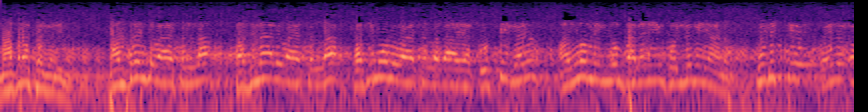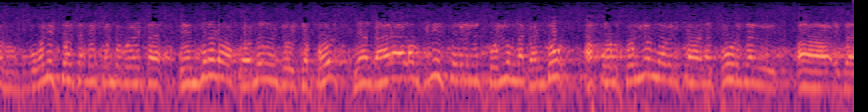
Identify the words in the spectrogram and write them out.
മദ്രസകളിൽ. പന്ത്രണ്ട് വയസ്സുള്ള പതിനാല് വയസ്സുള്ള പതിമൂന്ന് വയസ്സുള്ളതായ കുട്ടികൾ അങ്ങും ഇങ്ങും പലരെയും കൊല്ലുകയാണ്. കുടിച്ച് പോലീസ് സ്റ്റേഷനിൽ കൊണ്ടുപോയിട്ട് എന്തിനടോ കൊന്നതെന്ന് ചോദിച്ചപ്പോൾ ഞാൻ ധാരാളം ഫിലിസ്റ്റുകളിൽ കൊല്ലുന്ന കണ്ടു. അപ്പോൾ കൊല്ലുന്നവർക്കാണ് കൂടുതൽ ഇത്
